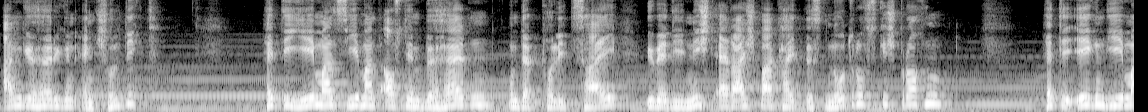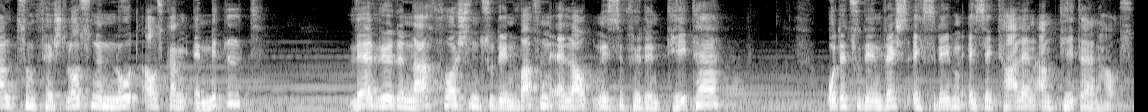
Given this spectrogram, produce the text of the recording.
Angehörigen entschuldigt? Hätte jemals jemand aus den Behörden und der Polizei über die Nichterreichbarkeit des Notrufs gesprochen? Hätte irgendjemand zum verschlossenen Notausgang ermittelt? Wer würde nachforschen zu den Waffenerlaubnissen für den Täter oder zu den rechtsextremen Essekalern am Täterhaus?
